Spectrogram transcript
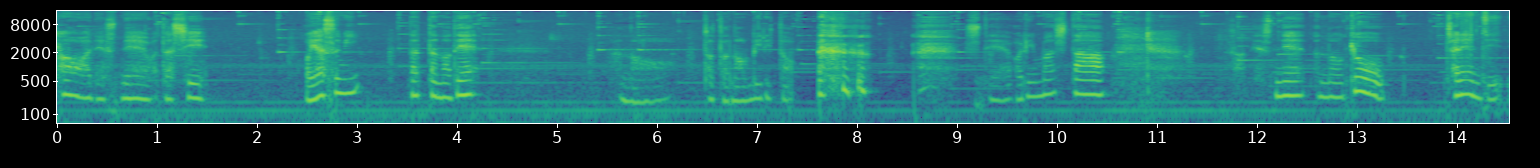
今日はですね私お休みだったのであのちょっとのんびりと しておりました。そうですねあの今日チャレンジ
